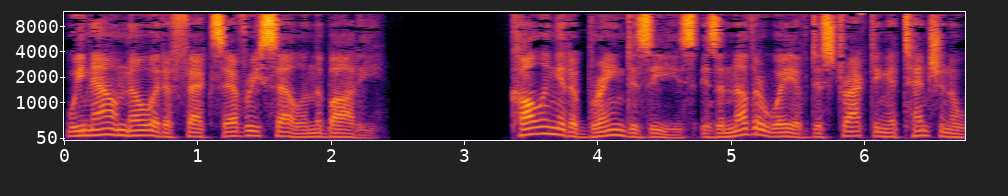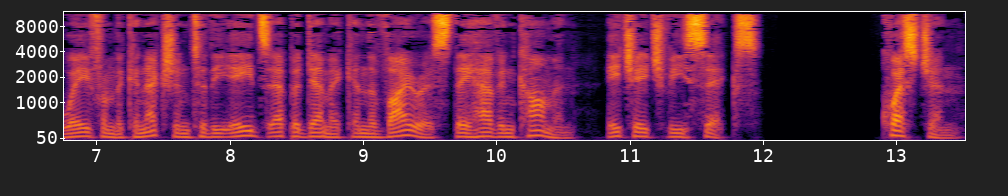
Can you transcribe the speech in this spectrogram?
We now know it affects every cell in the body. Calling it a brain disease is another way of distracting attention away from the connection to the AIDS epidemic and the virus they have in common, HHV6. Question.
